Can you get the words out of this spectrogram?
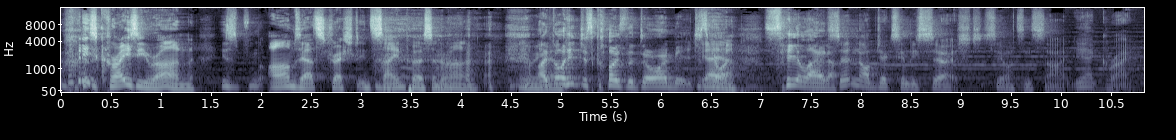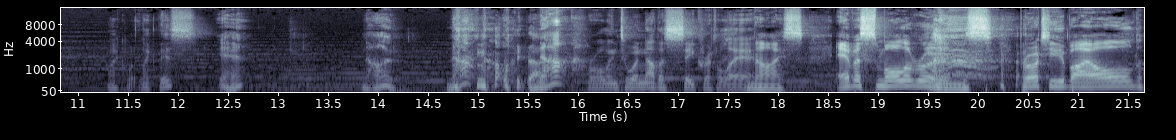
Look at his crazy run. His arms outstretched, insane person run. I go. thought he'd just close the door on me. Just Yeah, going, yeah. see you later. Certain objects can be searched. See what's inside. Yeah, great. Like what? Like this? Yeah. No. No. Not like that. Nah. Crawl into another secret lair. Nice. Ever smaller rooms. Brought to you by old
